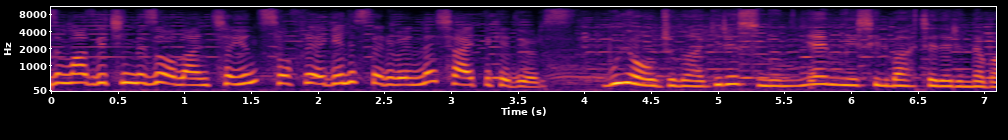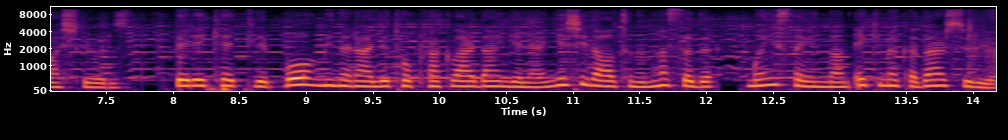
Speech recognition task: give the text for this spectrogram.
Köyümüzün vazgeçilmezi olan çayın sofraya geliş serüvenine şahitlik ediyoruz. Bu yolculuğa Giresun'un yemyeşil bahçelerinde başlıyoruz. Bereketli, bol mineralli topraklardan gelen yeşil altının hasadı Mayıs ayından Ekim'e kadar sürüyor.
